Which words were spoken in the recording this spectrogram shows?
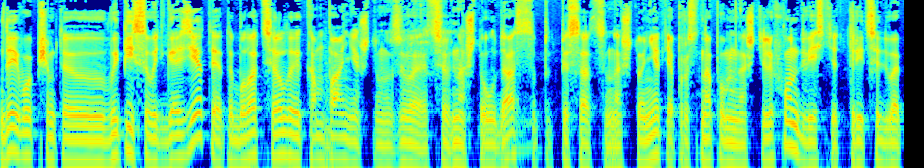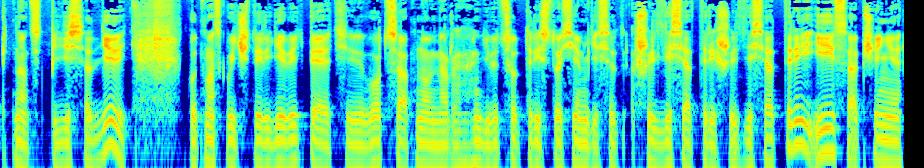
Да и, в общем-то, выписывать газеты, это была целая кампания, что называется, на что удастся подписаться, на что нет. Я просто напомню наш телефон 232 15 59, код Москвы 495, WhatsApp номер 903 170 63 63 и сообщение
